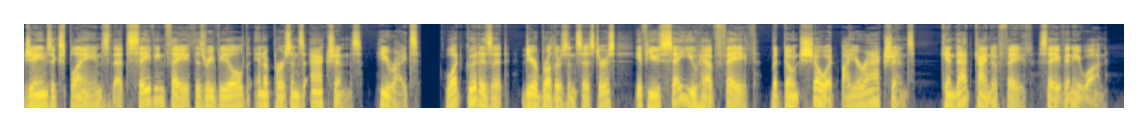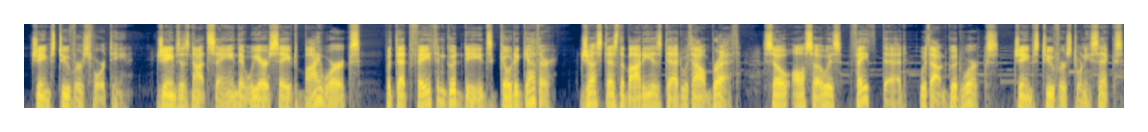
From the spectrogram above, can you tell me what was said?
James explains that saving faith is revealed in a person's actions. He writes, What good is it, dear brothers and sisters, if you say you have faith, but don't show it by your actions? Can that kind of faith save anyone? James 2, verse 14. James is not saying that we are saved by works, but that faith and good deeds go together. Just as the body is dead without breath, so also is faith dead without good works. James 2, verse 26.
